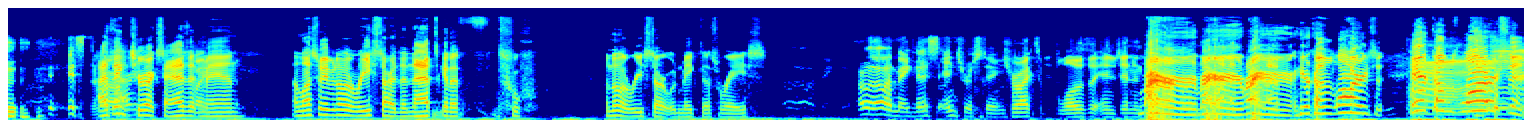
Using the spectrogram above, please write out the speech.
It's I think Truex has it, man. Unless we have another restart, then that's gonna. Another restart would make this race. Oh, that would make this interesting. Truex blows the engine and. Brr, brr, brr. Here comes Larson. Here comes Larson.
